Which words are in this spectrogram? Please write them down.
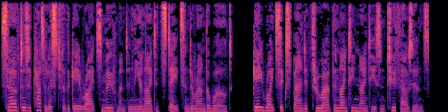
served as a catalyst for the gay rights movement in the United States and around the world. Gay rights expanded throughout the 1990s and 2000s,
